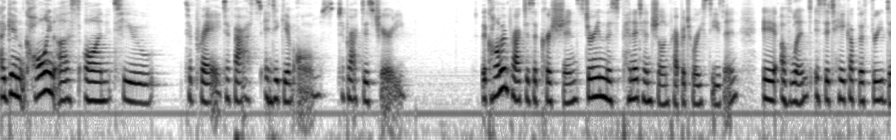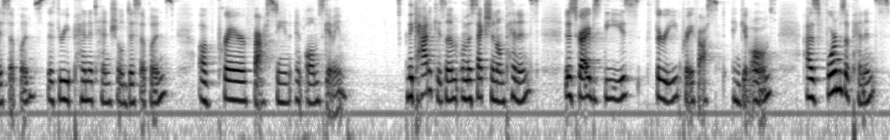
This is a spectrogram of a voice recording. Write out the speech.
again, calling us on to to pray, to fast, and to give alms, to practice charity. The common practice of Christians during this penitential and preparatory season of Lent is to take up the three disciplines, the three penitential disciplines of prayer, fasting, and almsgiving. The Catechism on the section on penance describes these three pray, fast, and give alms as forms of penance,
